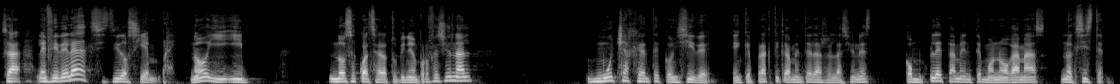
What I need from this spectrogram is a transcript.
O sea, la infidelidad ha existido siempre, ¿no? Y, y no sé cuál será tu opinión profesional. Mucha gente coincide en que prácticamente las relaciones completamente monógamas no existen.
